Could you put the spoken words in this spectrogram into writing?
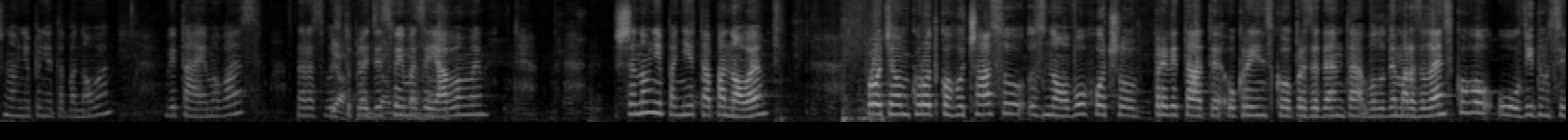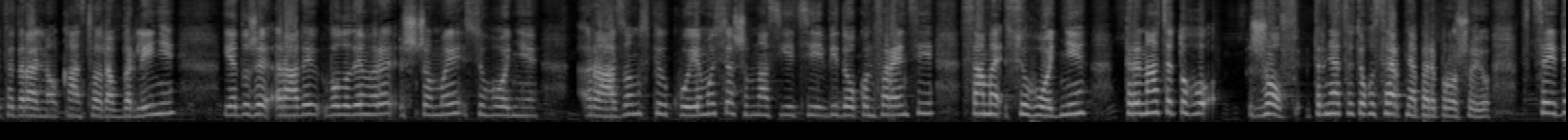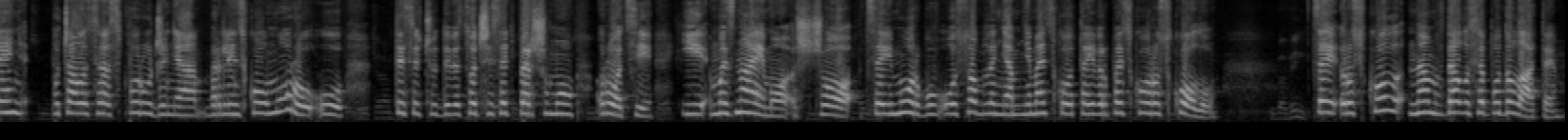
Шановні пані та панове, вітаємо вас. Зараз виступлять зі своїми заявами. Шановні пані та панове, протягом короткого часу знову хочу привітати українського президента Володимира Зеленського у відомстві федерального канцлера в Берліні. Я дуже радий, Володимире, що ми сьогодні разом спілкуємося. Що в нас є ці відеоконференції саме сьогодні, 13 жов, 13 серпня, перепрошую, в цей день почалося спорудження Берлінського муру у 1961 році, і ми знаємо, що цей мур був уособленням німецького та європейського розколу. Цей розкол нам вдалося подолати,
